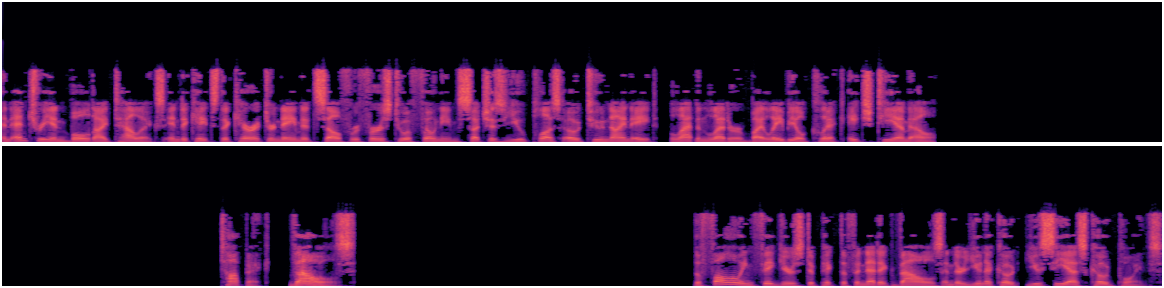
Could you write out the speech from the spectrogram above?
an entry in bold italics indicates the character name itself refers to a phoneme such as U plus 0298, Latin letter bilabial click HTML. Topic Vowels The following figures depict the phonetic vowels and their Unicode, UCS code points.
